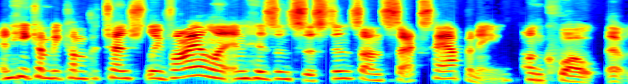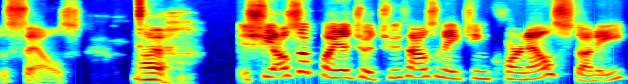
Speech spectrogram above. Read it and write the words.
and he can become potentially violent in his insistence on sex happening. Unquote. That was sales. Ugh. She also pointed to a 2018 Cornell study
